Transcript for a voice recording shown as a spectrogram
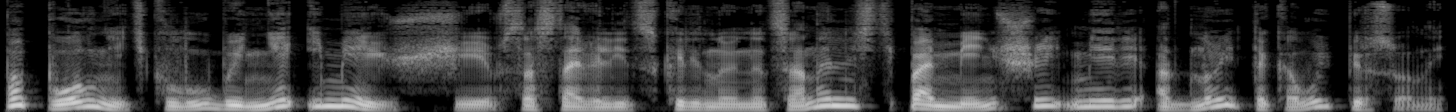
пополнить клубы, не имеющие в составе лиц коренной национальности, по меньшей мере одной таковой персоной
